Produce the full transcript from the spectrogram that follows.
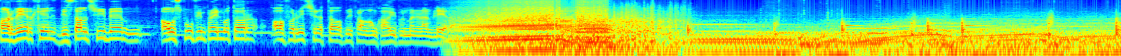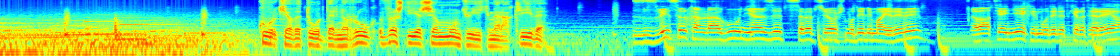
Farverken, distancë qibe, a uspufin prej në motor, afër 180.000 franga më ka hypën me në rem vlera. Kur kjo veturë del në rrugë, vështirë që mund t'ju ikë meraklive. N'Zvicër kanë reagu njerëzit sebep që është modeli ma i ri, edhe atje njekin modelet, kerret e reja,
